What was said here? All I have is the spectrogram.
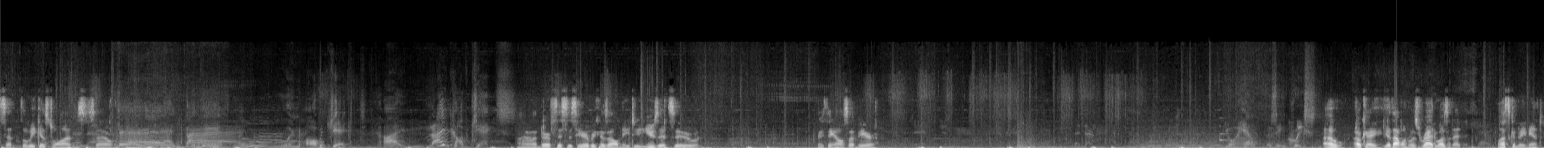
Sent the weakest ones, so... Ooh, an object. I like objects. I wonder if this is here because I'll need to use it soon. Anything else up here? Your health has increased. Oh, okay. Yeah, that one was red, wasn't it? Well, that's convenient.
